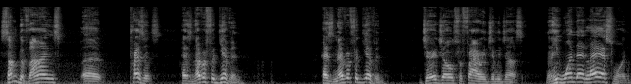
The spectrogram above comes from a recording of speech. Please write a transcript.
some divine uh, presence has never forgiven, has never forgiven Jerry Jones for firing Jimmy Johnson. Now he won that last one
